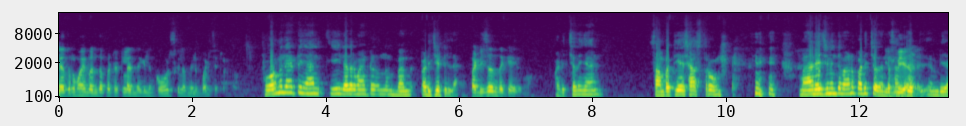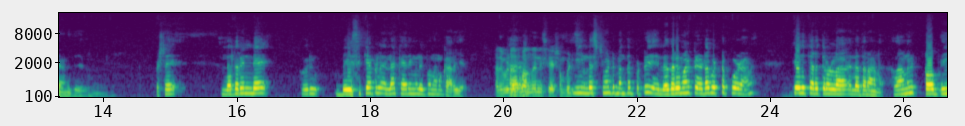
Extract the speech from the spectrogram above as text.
ലെതറുമായി ബന്ധപ്പെട്ടിട്ടുള്ള എന്തെങ്കിലും കോഴ്സുകൾ എന്തെങ്കിലും പഠിച്ചിട്ടുണ്ടോ? ഫോർമലായിട്ട് ഞാൻ ഈ ലെതറുമായിട്ട് ഒന്നും പഠിച്ചിട്ടില്ല. പഠിച്ചത് എന്തൊക്കെയായിരുന്നു? പഠിച്ചത് ഞാൻ സാമ്പത്തിക ശാസ്ത്രവും മാനേജ്മെന്റുമാണ് പഠിച്ചത് എന്റെ സബ്ജക്ട് എം ബി ആണ് ചെയ്തത്. പക്ഷേ ലെതറിന്റെ ഒരു ബേസിക് ആയിട്ടുള്ള എല്ലാ കാര്യങ്ങളും ഇപ്പോൾ നമുക്കറിയാം. ഈ ഇൻഡസ്ട്രിയുമായിട്ട് ബന്ധപ്പെട്ട് ലെതറുമായിട്ട് ഇടപെട്ടപ്പോഴാണ് ഏത് തരത്തിലുള്ള ലെതറാണ്. അതാണ് ടോപ്പ് ഈ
